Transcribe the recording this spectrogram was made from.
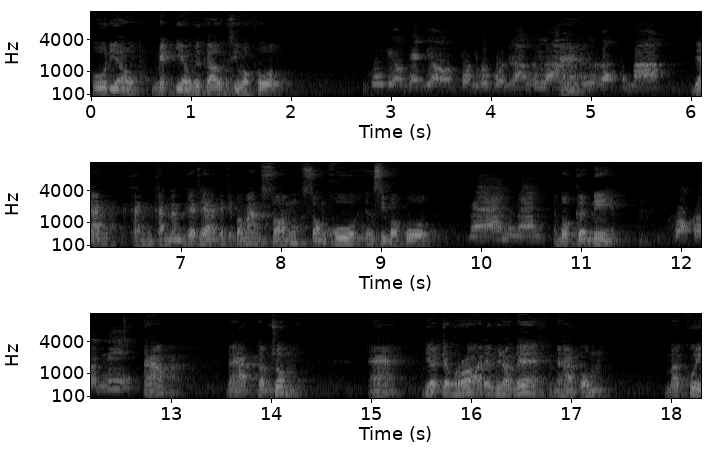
คู่เดียวเม็ดเดียวคือเก่าสิบ่ปูกูเดียวเม็ดเดียวบนคือบนล่างคือล่างอ่าคือก็หนาย่างคันคันนั้นแท้ๆก็จะประมาณสองสองคู่จังสิบ่ปูแมนแมนบ่เกินนี่บ่เกินนี่เอานะครับท่านผู้ชมอ่าเดี๋ยวจงรอเด้อพี่น้องเด้อนะครับผมมาคุย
